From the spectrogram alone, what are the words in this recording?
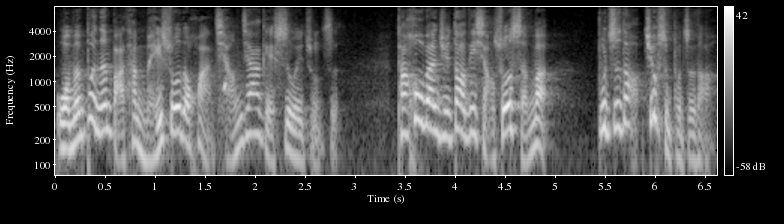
我们不能把他没说的话强加给世卫组织。他后半句到底想说什么？不知道就是不知道，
